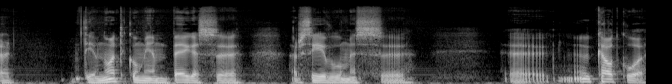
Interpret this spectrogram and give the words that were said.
ar tiem notikumiem. Beigās ar sievu mēs kaut ko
